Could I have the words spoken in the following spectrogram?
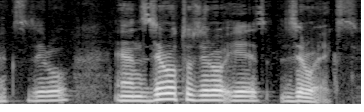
x0 and 0 to 0 is 0x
